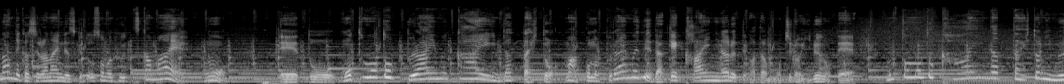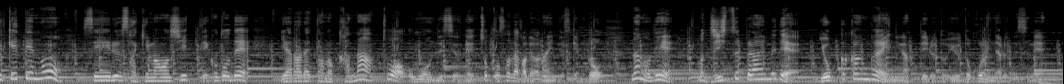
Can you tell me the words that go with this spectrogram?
なんでか知らないんですけど、その2日前のえー、ともともとプライム会員だった人、まあ、このプライムデーだけ会員になるって方ももちろんいるのでもともと会員だった人に向けてのセール先回しってことでやられたのかなとは思うんですよね。ちょっと定かではないんですけれど。なので、まあ、実質プライムデー4日間ぐらいになっているというところになるんですね。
